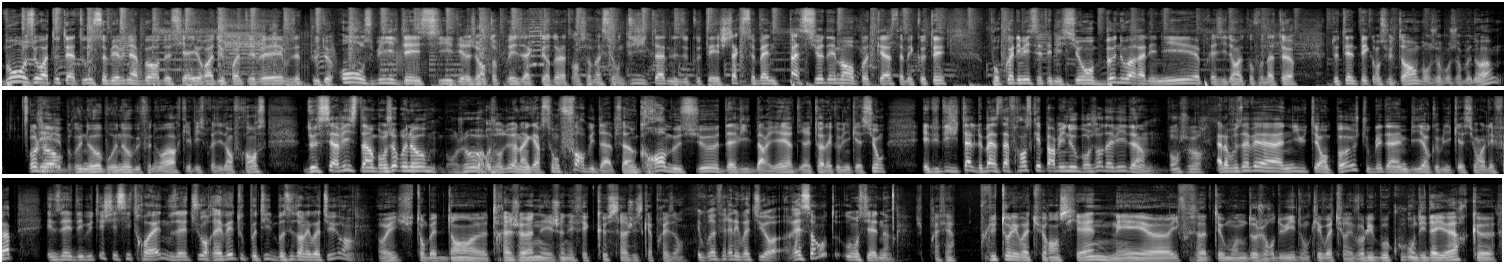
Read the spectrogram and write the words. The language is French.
Bonjour à toutes et à tous, bienvenue à bord de CIO Radio.tv. Vous êtes plus de 11 000 DSI, dirigeants d'entreprise, acteurs de la transformation digitale. Vous écoutez chaque semaine passionnément au podcast à mes côtés pour co-animer cette émission. Benoît Ralény, président et cofondateur de TNP Consultant. Bonjour, bonjour Benoît. Bonjour. Et Bruno, Bruno Buffenoir, qui est vice-président France de Service Now. Bonjour Bruno. Bonjour. Bon, Aujourd'hui, on a un garçon formidable. C'est un grand monsieur, David Barrière, directeur de la communication et du digital de Mazda France, qui est parmi nous. Bonjour David. Bonjour. Alors, vous avez un IUT en poche, doublé d'un MBA en communication à l'EFAP, et vous avez débuté chez Citroën. Vous avez toujours rêvé, tout petit, de bosser dans les voitures? Oui, je suis tombé dedans euh, très jeune et je n'ai fait que ça jusqu'à présent. Et vous préférez les voitures récentes ou anciennes? Je préfère plutôt les voitures anciennes, mais euh, il faut s'adapter au monde d'aujourd'hui. Donc les voitures évoluent beaucoup. On dit d'ailleurs que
